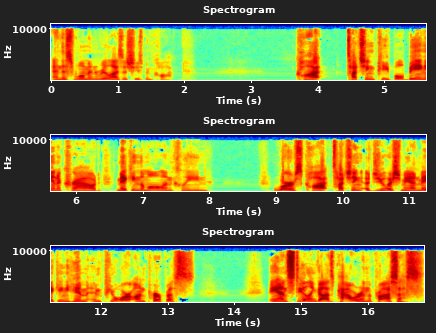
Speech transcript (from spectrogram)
And this woman realizes she's been caught. Caught touching people, being in a crowd, making them all unclean worse, caught touching a Jewish man, making him impure on purpose, and stealing God's power in the process.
